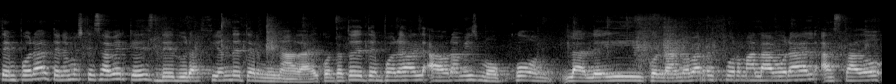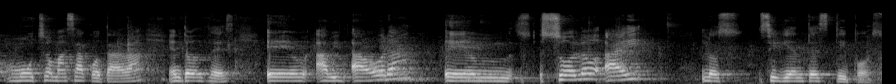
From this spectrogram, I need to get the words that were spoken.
temporal tenemos que saber que es de duración determinada. El contrato de temporal ahora mismo con la ley, con la nueva reforma laboral ha estado mucho más acotada. Entonces, em, ahora em, solo hay los siguientes tipos.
